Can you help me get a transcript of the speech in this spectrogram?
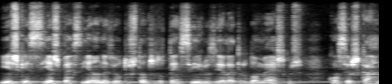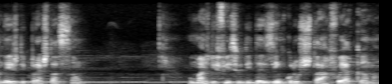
e esquecia as persianas e outros tantos utensílios e eletrodomésticos com seus carnês de prestação. O mais difícil de desencrustar foi a cama,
